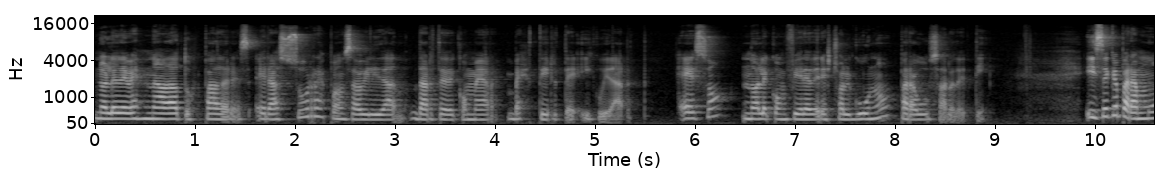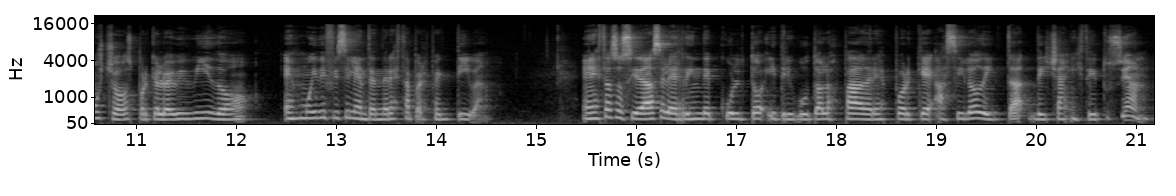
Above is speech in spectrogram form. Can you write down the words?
no le debes nada a tus padres, era su responsabilidad darte de comer, vestirte y cuidarte. Eso no le confiere derecho alguno para abusar de ti. Y sé que para muchos, porque lo he vivido, es muy difícil entender esta perspectiva. En esta sociedad se le rinde culto y tributo a los padres porque así lo dicta dicha institución.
